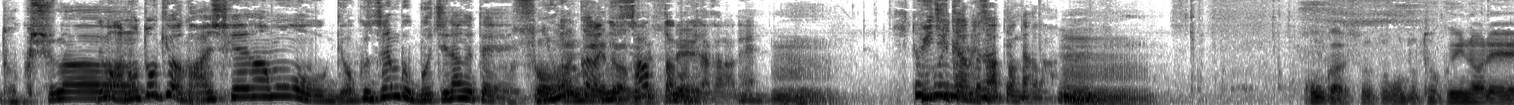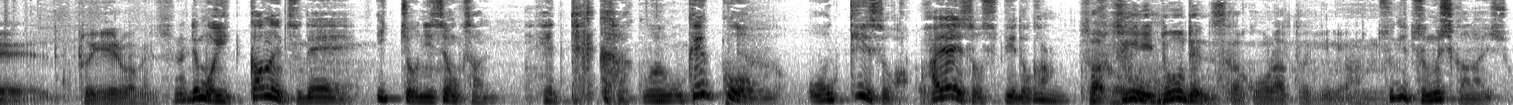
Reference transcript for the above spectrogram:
特殊な。でもあの時は外資系がもう玉全部ぶち投げて、日そう本から去った時だからね。人もいフィジカルに去ったんだから。今回はそうすると本当得意な例と言えるわけですね。でも1ヶ月で1兆2000億さん減ってるから、これ結構大きいですよ。早いですよ、スピード感。さあ次にどう出るんですかこうなった時には。次積むしかないでしょ。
